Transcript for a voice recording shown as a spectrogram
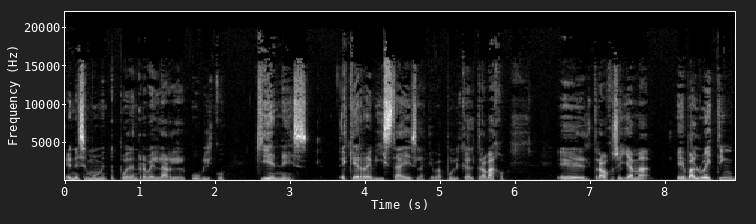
en ese momento pueden revelarle al público quién es qué revista es la que va a publicar el trabajo. El trabajo se llama Evaluating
